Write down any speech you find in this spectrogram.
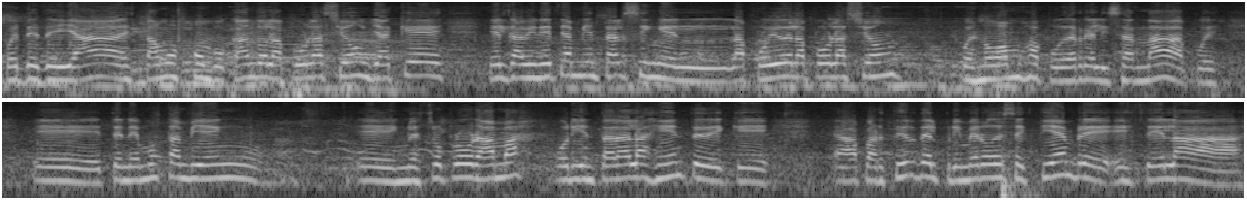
Pues desde ya estamos convocando a la población, ya que el gabinete ambiental sin el apoyo de la población, pues no vamos a poder realizar nada. Pues eh, tenemos también eh, en nuestro programa orientar a la gente de que a partir del primero de septiembre esté la,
